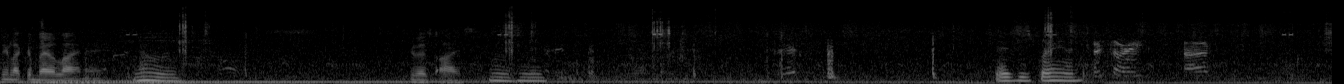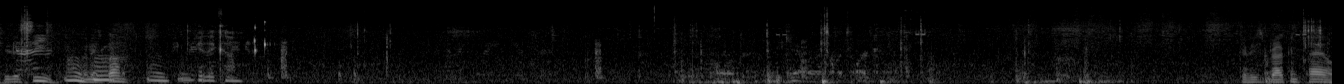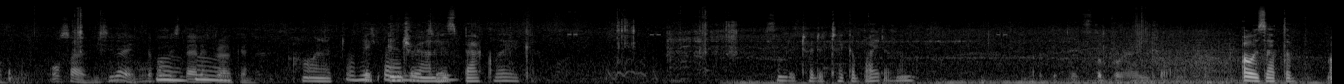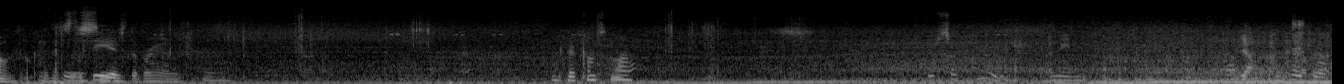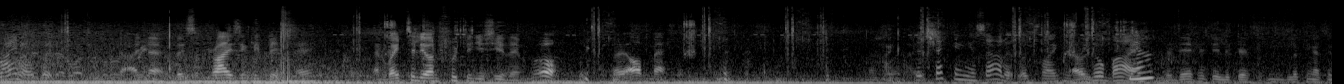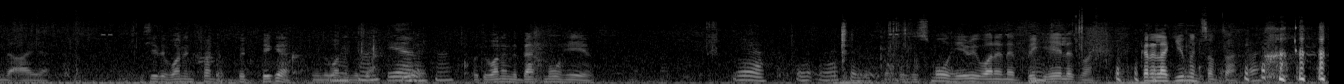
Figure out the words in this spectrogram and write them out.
looking like a male lion, eh? Mm. Look at those eyes. Mm-hmm. There's his brand. See the sea when it's Mhm. gone. Mm-hmm. Here they come. Look at his broken tail. Also, you see there? Tip of his tail is broken. And a On big injury on bandage, his back leg. Somebody tried to take a bite of him. That's the brand. Oh, is that the? Oh, okay, that's The the sea sea. is the brand. Oh, Here comes more. They're so huge. I mean, Yeah. compared to a rhino, but yeah, I know. They're surprisingly big, eh? And wait till you're on foot and you see them. Oh, they are massive. they're checking us out. It looks like as Oh, we go by. Yeah. They're definitely look us, looking us in the eye, yeah. You see the one in front a bit bigger than the one in the mm-hmm. back. Yeah. Mm-hmm. But the one in the back more hair. Yeah. that- That's interesting. There's a small hairy one and a big hairless one. kind of like humans sometimes, right?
